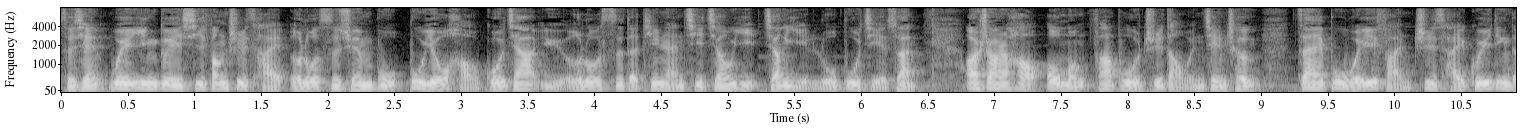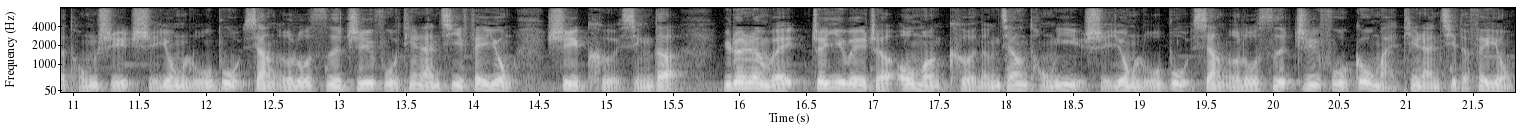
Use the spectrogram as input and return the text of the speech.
此前，为应对西方制裁，俄罗斯宣布不友好国家与俄罗斯的天然气交易将以卢布结算。二十二号，欧盟发布指导文件称，在不违反制裁规定的同时，使用卢布向俄罗斯支付天然气费用是可行的。舆论认为，这意味着欧盟可能将同意使用卢布向俄罗斯支付购买天然气的费用。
